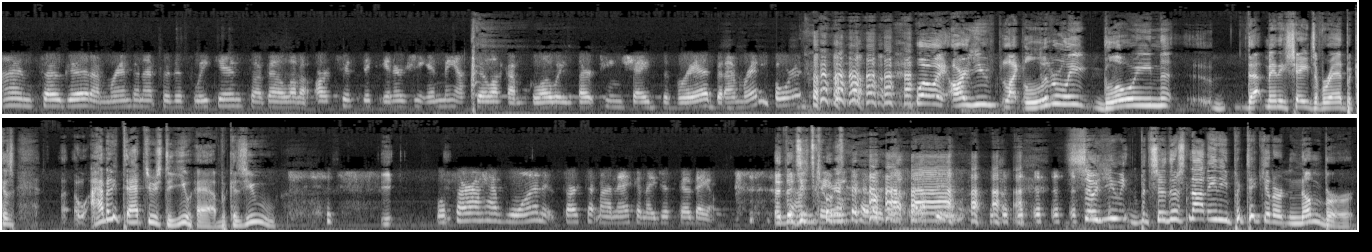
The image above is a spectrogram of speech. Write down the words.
I'm so good. I'm ramping up for this weekend, so I've got a lot of artistic energy in me. I feel like I'm glowing 13 shades of red, but I'm ready for it. Well, wait, are you like literally glowing that many shades of red? Because uh, how many tattoos do you have? Because you well, sir, I have one. It starts at my neck, and they just go down. And they I'm just go down. covered with tattoos. so you but so there's not any particular number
